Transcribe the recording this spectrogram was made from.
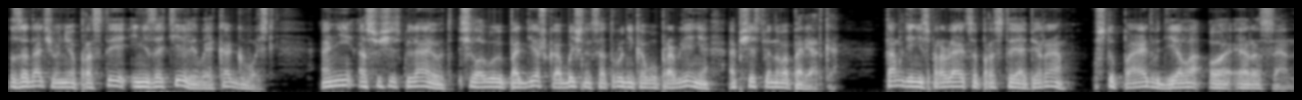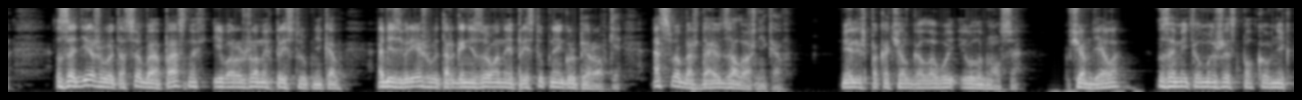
Задачи у нее простые и незатейливые, как гвоздь. Они осуществляют силовую поддержку обычных сотрудников управления общественного порядка. Там, где не справляются простые опера, вступает в дело ОРСН. Задерживают особо опасных и вооруженных преступников, обезвреживают организованные преступные группировки, освобождают заложников. Я лишь покачал головой и улыбнулся. «В чем дело?» – заметил мой жест полковник.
